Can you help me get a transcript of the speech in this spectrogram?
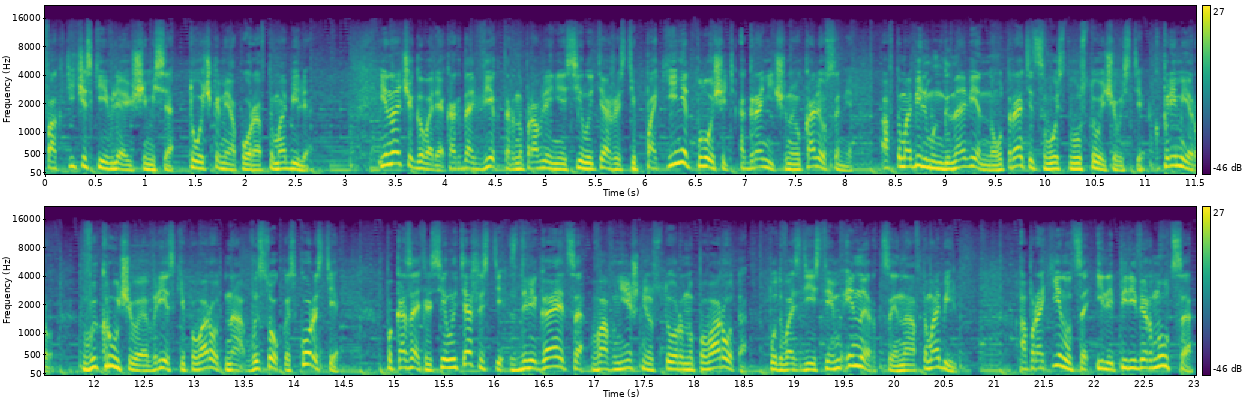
фактически являющимися точками опоры автомобиля. Иначе говоря, когда вектор направления силы тяжести покинет площадь, ограниченную колесами, автомобиль мгновенно утратит свойства устойчивости. К примеру, выкручивая в резкий поворот на высокой скорости, показатель силы тяжести сдвигается во внешнюю сторону поворота под воздействием инерции на автомобиль. Опрокинуться или перевернуться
